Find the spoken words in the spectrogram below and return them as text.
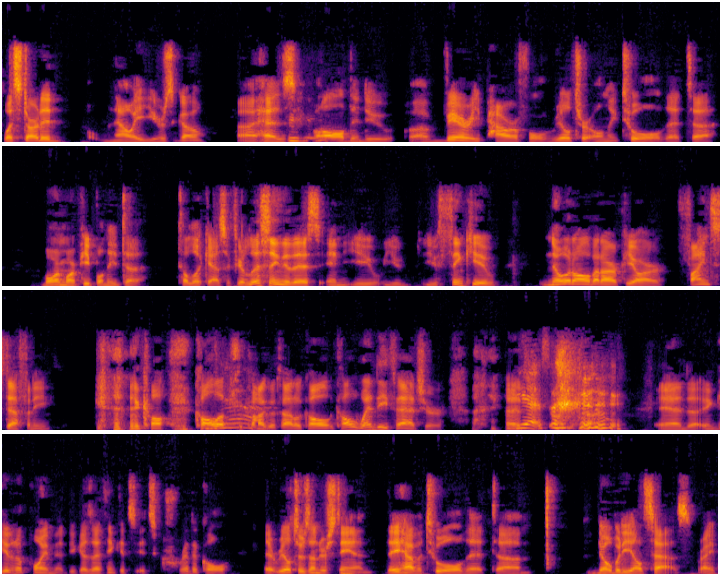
what started now eight years ago uh, has mm-hmm. evolved into a very powerful realtor only tool that uh, more and more people need to to look at. So if you're listening to this and you you you think you know it all about RPR, find Stephanie call call yeah. up Chicago Title. Call call Wendy Thatcher. yes. and uh, and get an appointment because I think it's it's critical that realtors understand they have a tool that um, nobody else has, right?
